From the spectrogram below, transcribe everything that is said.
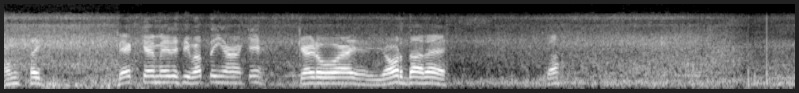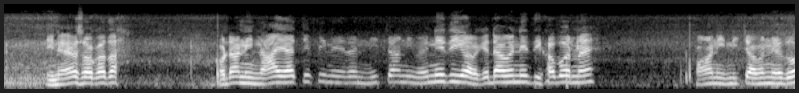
हम साइड बैक कैमरे से बताई यहाँ के कहिड़ो आहे ज़ोरदार त हिन जो। सघो था। होॾानी नाए अचे थी ने नीचानी वञे थी और केॾा वञे थी, ख़बर न पाणी नीचा वञे थो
